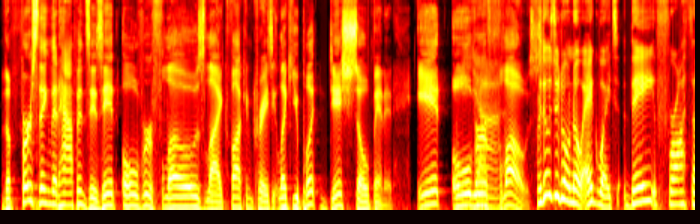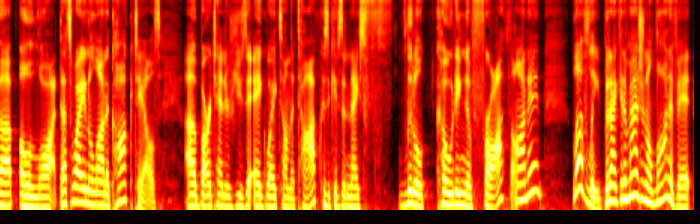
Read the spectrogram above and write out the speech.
The first thing that happens is it overflows like fucking crazy. Like you put dish soap in it, it overflows. For those who don't know egg whites, they froth up a lot. That's why in a lot of cocktails, uh, bartenders use the egg whites on the top because it gives it a nice f- little coating of froth on it. Lovely, but I can imagine a lot of it.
